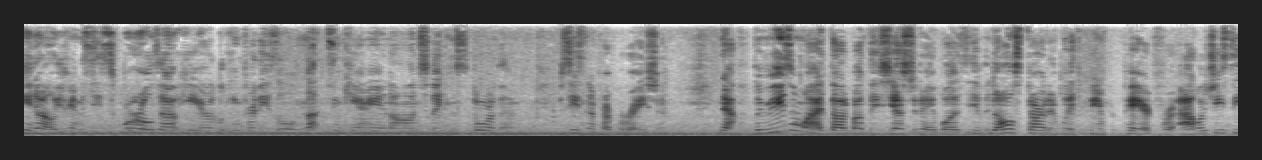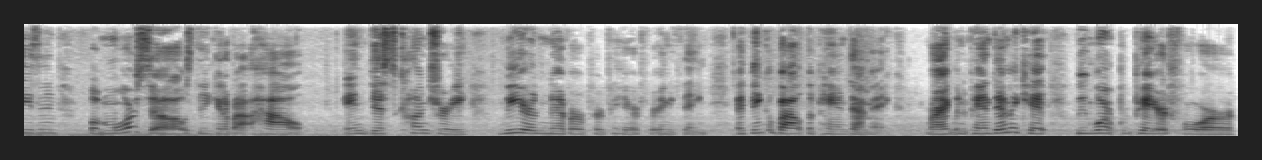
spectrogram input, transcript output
you know, you're going to see squirrels out here looking for these little nuts and carrying on so they can store them. Season of preparation. Now, the reason why I thought about this yesterday was it, it all started with being prepared for allergy season, but more so, I was thinking about how in this country, we are never prepared for anything. I think about the pandemic, right? When the pandemic hit, we weren't prepared for,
